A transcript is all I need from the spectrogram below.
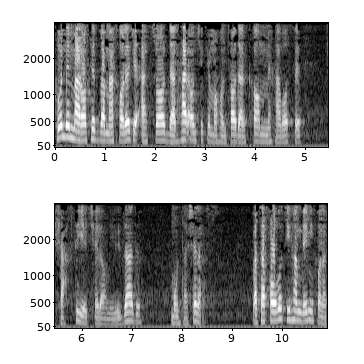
کل مراتب و مخارج اسرار در هر آنچه که ماهانتا در کام حواس شخصی چلا می ریزد منتشر است. و تفاوتی هم نمی کند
